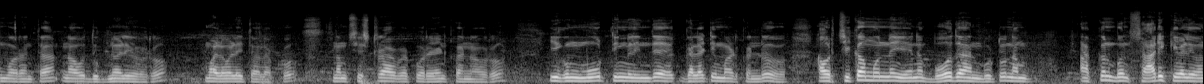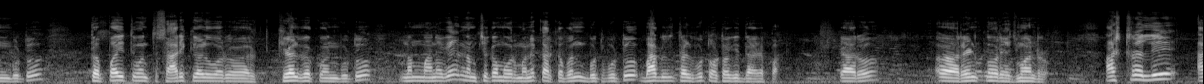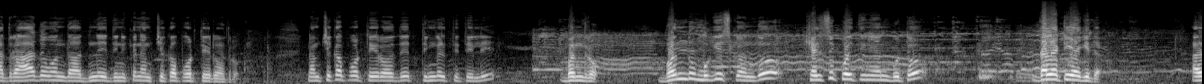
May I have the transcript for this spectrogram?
ಕುಮಾರ್ ಅಂತ ನಾವು ದುಗ್ನಳ್ಳಿಯವರು ಮಳವಳ್ಳಿ ತಾಲೂಕು. ನಮ್ಮ ಸಿಸ್ಟರ್ ಆಗಬೇಕು ರೇಣುಕನ್ ಅವರು. ಈಗ ಒಂದು ಮೂರು ತಿಂಗಳ ಹಿಂದೆ ಗಲಾಟೆ ಮಾಡ್ಕೊಂಡು ಅವ್ರ ಚಿಕ್ಕಮ್ಮನ್ನ ಏನೋ ಬೋಧ ಅಂದ್ಬಿಟ್ಟು ನಮ್ಮ ಅಕ್ಕನ ಬಂದು ಸಾರಿ ಕೇಳಿ ಅಂದ್ಬಿಟ್ಟು ತಪ್ಪಾಯಿತು ಅಂತ ಸಾರಿ ಕೇಳುವರು ಕೇಳಬೇಕು ಅಂದ್ಬಿಟ್ಟು ನಮ್ಮ ಮನೆಗೆ ನಮ್ಮ ಚಿಕ್ಕಮ್ಮವ್ರ ಮನೆಗೆ ಕರ್ಕೊಬಂದು ಬಿಟ್ಬಿಟ್ಟು ಬಾಗಿಲು ತಳ್ಬಿಟ್ಟು ಹೊಟ್ಟೋಗಿದ್ದಾರಪ್ಪ ಯಾರು? ರೆಂಟ್ನವ್ರ ಯಜಮಾನರು. ಅಷ್ಟರಲ್ಲಿ ಅದರಾದ ಒಂದು ಹದಿನೈದು ದಿನಕ್ಕೆ ನಮ್ಮ ಚಿಕ್ಕಪ್ಪವ್ರು ತೀರೋದ್ರು. ನಮ್ಮ ಚಿಕ್ಕಪ್ಪವ್ರು ತೀರೋದು ತಿಂಗಳ ತಿಥಿಲಿ ಬಂದರು. ಬಂದು ಮುಗಿಸ್ಕೊಂಡು ಕೆಲ್ಸಕ್ಕೆ ಹೋಯ್ತೀನಿ ಅಂದ್ಬಿಟ್ಟು ಗಲಾಟೆಯಾಗಿದೆ.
